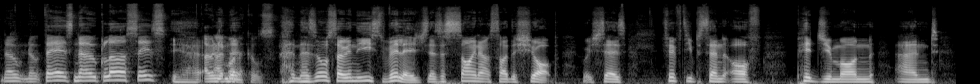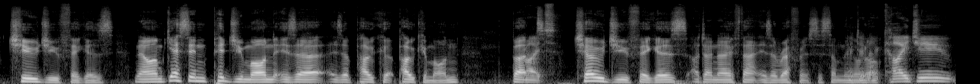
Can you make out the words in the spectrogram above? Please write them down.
no, no. There's no glasses. Yeah, only and monocles. And there's also in the East Village, there's a sign outside the shop which says 50% off Pidgeymon and Chuju figures. Now I'm guessing Pidgeymon is a is a poke, Pokemon, but Right. Choju figures, I don't know if that is a reference to something I or don't know. not. Kaiju.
